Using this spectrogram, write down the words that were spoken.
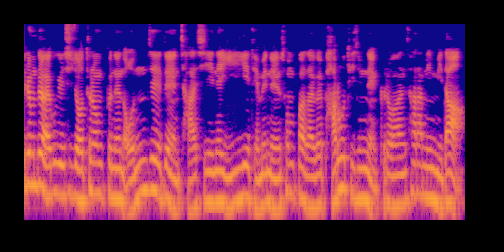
여러분들 알고 계시죠? 트럼프는 언제든 자신의 이익이 되면은 손바닥을 바로 뒤집는 그러한 사람입니다.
